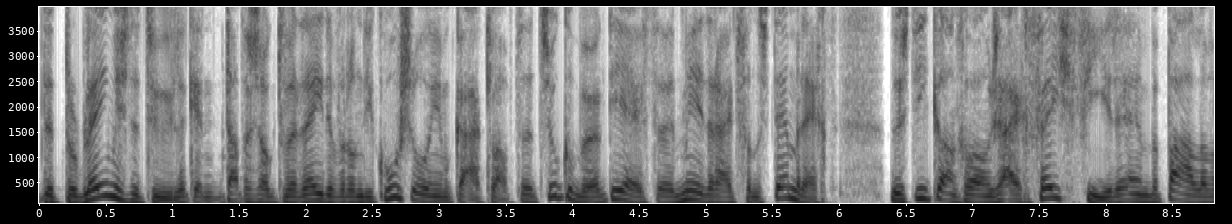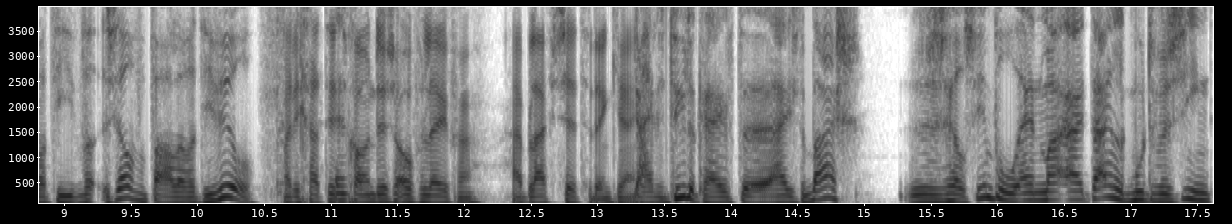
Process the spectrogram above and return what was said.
het probleem is natuurlijk, en dat is ook de reden waarom die koers zo in elkaar klapt. Het Zuckerberg die heeft de meerderheid van de stemrecht. Dus die kan gewoon zijn eigen feestje vieren en bepalen wat hij zelf bepalen wat hij wil. Maar die gaat dit gewoon dus overleven. Hij blijft zitten, denk jij? Ja, natuurlijk. Hij, heeft, eh, hij is de baas. Dus heel simpel. En, maar uiteindelijk moeten we zien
